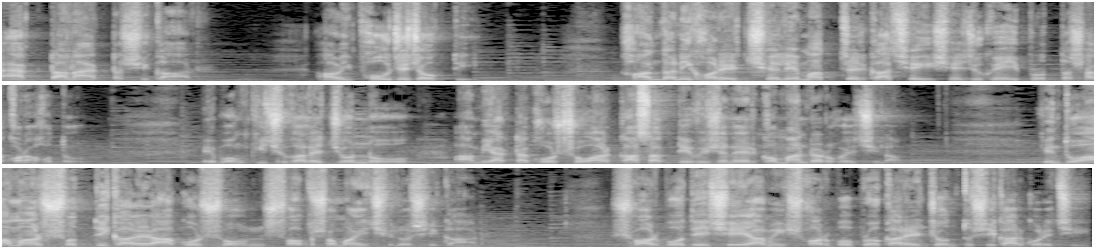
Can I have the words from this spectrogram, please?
একটা না একটা শিকার। আমি ফৌজে যোগ দিই। খানদানি ঘরের ছেলে মাত্রের কাছেই সে যুগে এই প্রত্যাশা করা হতো। এবং কিছুকালের জন্য আমি একটা ঘোড়সোয়ার কাসাক ডিভিশনের কমান্ডার হয়েছিলাম। কিন্তু আমার সত্যিকারের আকর্ষণ সবসময় ছিল শিকার। সর্বদেশে আমি সর্বপ্রকারের জন্তু শিকার করেছি।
